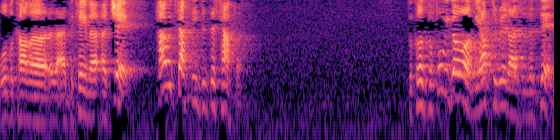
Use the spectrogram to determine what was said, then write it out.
will become a that became a, a chick? How exactly did this happen? Because before we go on, we have to realize there's a din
